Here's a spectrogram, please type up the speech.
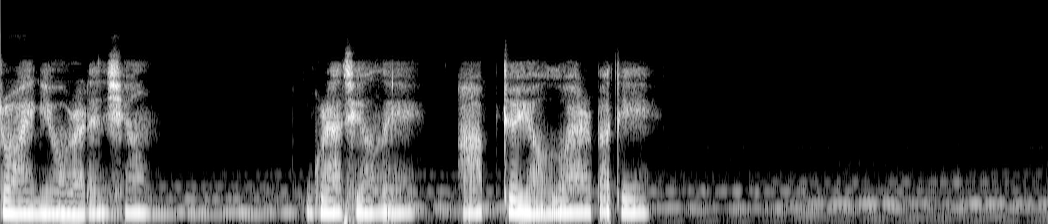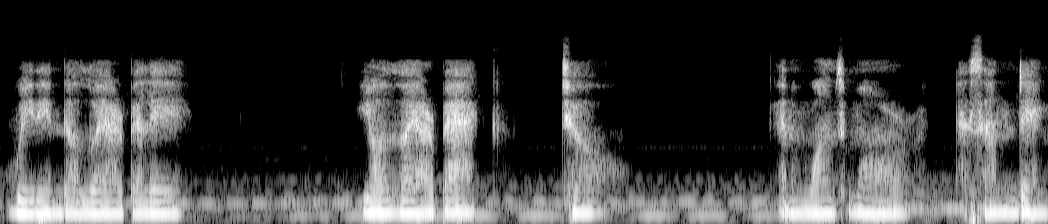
drawing your attention gradually up to your lower body. within the lower belly, your lower back too, and once more ascending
